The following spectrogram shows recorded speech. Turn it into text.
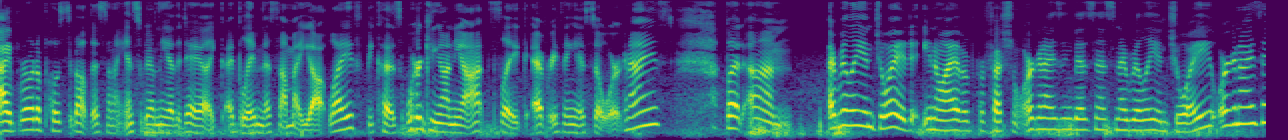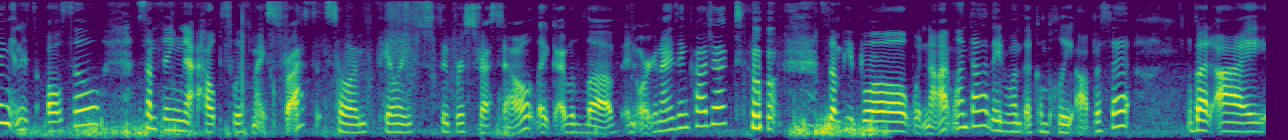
I wrote a post about this on my Instagram the other day. Like, I blame this on my yacht life because working on yachts, like, everything is so organized. But um, I really enjoyed, you know, I have a professional organizing business and I really enjoy organizing. And it's also something that helps with my stress. So I'm feeling super stressed out. Like, I would love an organizing project. Some people would not want that, they'd want the complete opposite. But I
